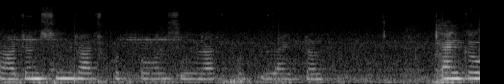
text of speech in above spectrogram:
राजन सिंग राजपूत पवन सिंग राजपूत. লাইকটা thank you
